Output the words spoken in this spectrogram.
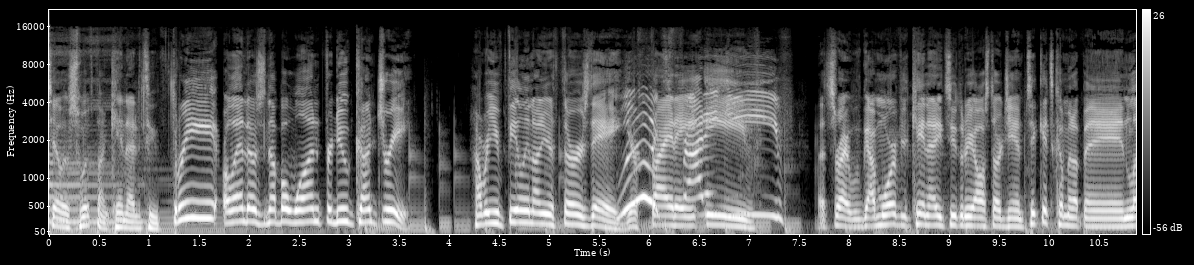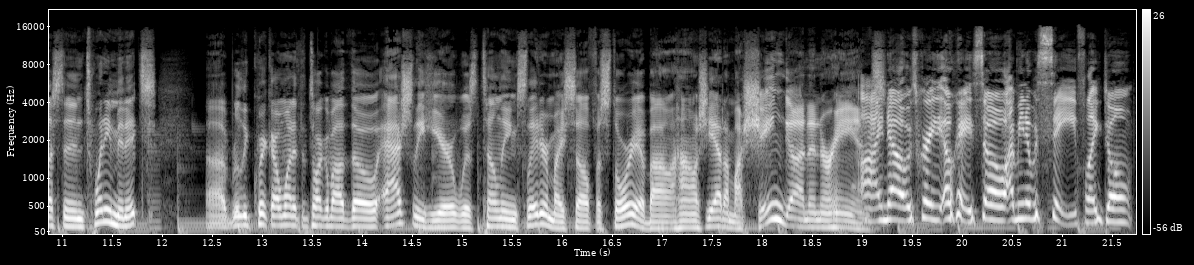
Taylor Swift on K92 3, Orlando's number one for new country. How are you feeling on your Thursday, Woo, your Friday, Friday Eve? Eve. That's right. We've got more of your K92 3 All Star Jam tickets coming up in less than 20 minutes. Uh, really quick, I wanted to talk about though. Ashley here was telling Slater and myself a story about how she had a machine gun in her hands. I know it was crazy. Okay, so I mean, it was safe. Like, don't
